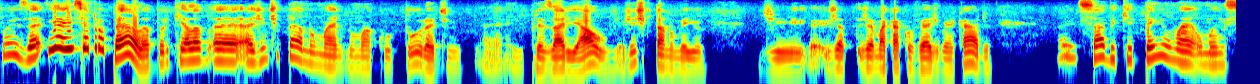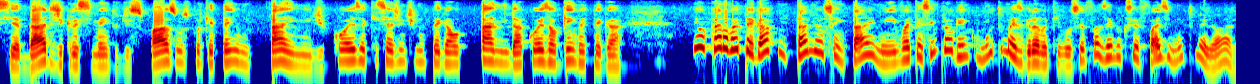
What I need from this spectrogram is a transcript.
Pois é, e aí se atropela, porque ela, é, a gente está numa, numa cultura de, é, empresarial, a gente que está no meio de. Já, já é macaco velho de mercado, a gente sabe que tem uma, uma ansiedade de crescimento de espasmos, porque tem um timing de coisa que se a gente não pegar o timing da coisa, alguém vai pegar. E o cara vai pegar com timing ou sem timing, e vai ter sempre alguém com muito mais grana que você fazendo o que você faz e muito melhor.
